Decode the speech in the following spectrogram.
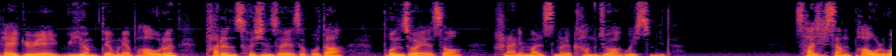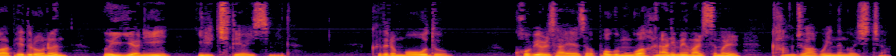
배교의 위험 때문에 바울은 다른 서신서에서보다 본서에서 하나님 말씀을 강조하고 있습니다. 사실상 바울과 베드로는 의견이 일치되어 있습니다. 그들은 모두 고별사에서 복음과 하나님의 말씀을 강조하고 있는 것이죠.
